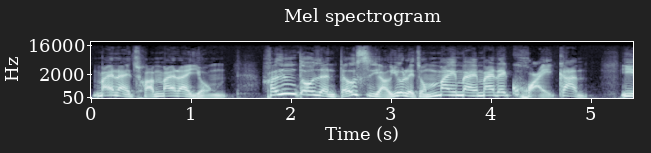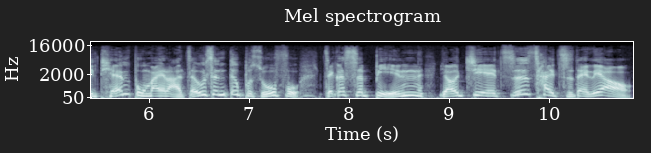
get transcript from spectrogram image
买来穿、买来用，很多人都是要有那种买买买的快感，一天不买了，周身都不舒服，这个是病，要截肢才治得了。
